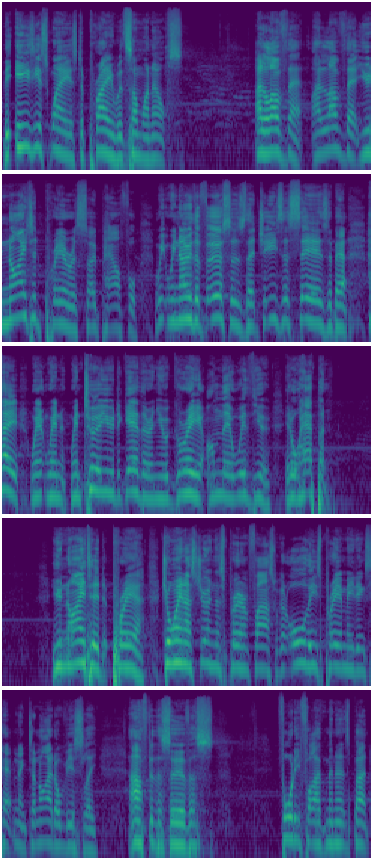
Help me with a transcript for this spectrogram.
The easiest way is to pray with someone else. I love that. I love that. United prayer is so powerful. We, we know the verses that Jesus says about, hey, when, when, when two of you together and you agree, I'm there with you, it'll happen. United prayer. Join us during this prayer and fast. We've got all these prayer meetings happening tonight, obviously, after the service. 45 minutes, but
